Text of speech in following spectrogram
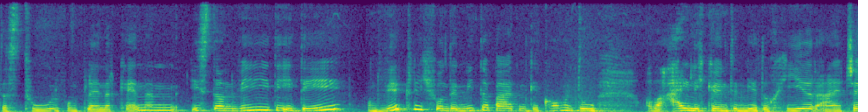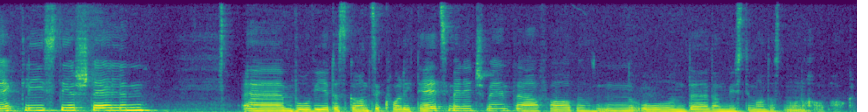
das Tool vom Planner kennen, ist dann wie die Idee und wirklich von den Mitarbeitern gekommen, du, aber eigentlich könnten wir doch hier eine Checkliste erstellen, ähm, wo wir das ganze Qualitätsmanagement drauf haben und äh, dann müsste man das nur noch abhaken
